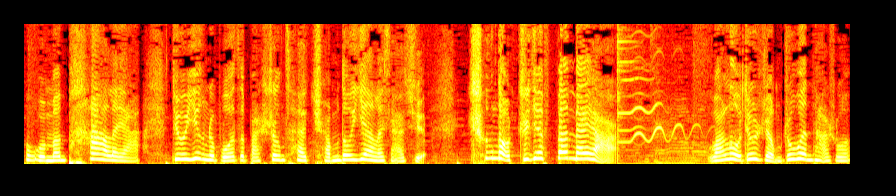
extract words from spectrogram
我们怕了呀，就硬着脖子把剩菜全部都咽了下去，撑到直接翻白眼儿。完了，我就忍不住问他说：“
